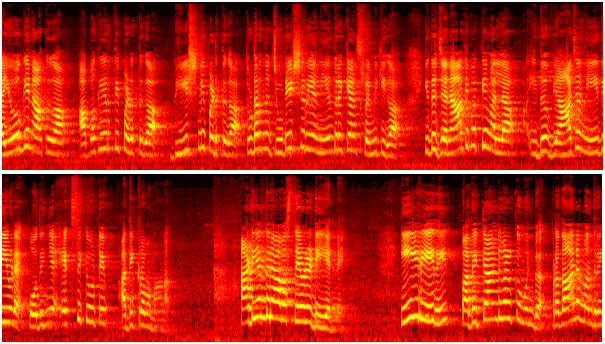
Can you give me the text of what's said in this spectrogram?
അയോഗ്യനാക്കുക അപകീർത്തിപ്പെടുത്തുക ഭീഷണിപ്പെടുത്തുക തുടർന്ന് ജുഡീഷ്യറിയെ നിയന്ത്രിക്കാൻ ശ്രമിക്കുക. ഇത് ജനാധിപത്യമല്ല ഇത് വ്യാജനീതിയുടെ പൊതിഞ്ഞ എക്സിക്യൂട്ടീവ് അതിക്രമമാണ്. അടിയന്തരാവസ്ഥയുടെ ഡി എൻ എ. ഈ രീതി പതിറ്റാണ്ടുകൾക്ക് മുൻപ് പ്രധാനമന്ത്രി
